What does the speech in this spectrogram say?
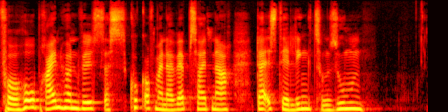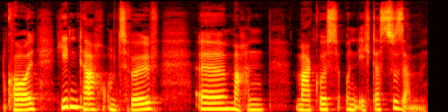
for Hope reinhören willst, das guck auf meiner Website nach. Da ist der Link zum Zoom Call jeden Tag um zwölf äh, machen Markus und ich das zusammen.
